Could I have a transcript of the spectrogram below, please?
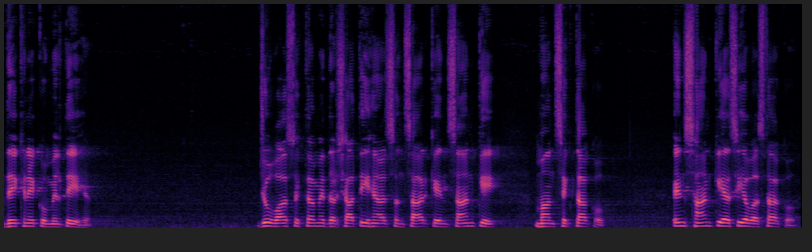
देखने को मिलती है, जो वास्तविकता में दर्शाती हैं आज संसार के इंसान की मानसिकता को, इंसान की ऐसी अवस्था को।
